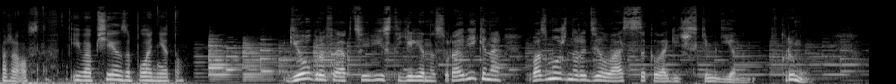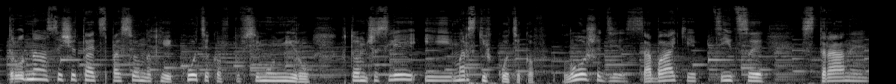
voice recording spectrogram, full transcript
пожалуйста. И вообще за планету. Географ и активист Елена Суровикина, возможно, родилась с экологическим геном в Крыму. Трудно сосчитать спасенных ей котиков по всему миру, в том числе и морских котиков. Лошади, собаки, птицы, страны,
